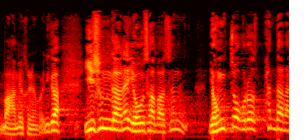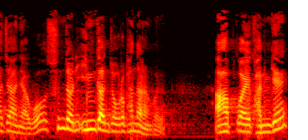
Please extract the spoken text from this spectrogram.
마음에 걸린 거예요. 그러니까 이 순간에 여우사밧은 영적으로 판단하지 아니하고 순전히 인간적으로 판단한 거예요. 아합과의 관계,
